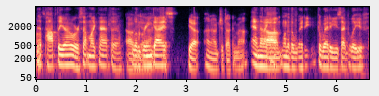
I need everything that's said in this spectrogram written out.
The Awesome. Poplio or something like that. The Oh, little yeah. green guys. Yeah. I know what you're talking about. And then I got Um, one of the weddy, the weddies, I believe.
